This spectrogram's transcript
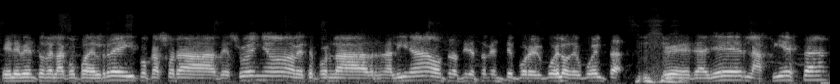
el evento de la Copa del Rey, pocas horas de sueño, a veces por la adrenalina, otras directamente por el vuelo de vuelta eh, de ayer, la fiesta,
